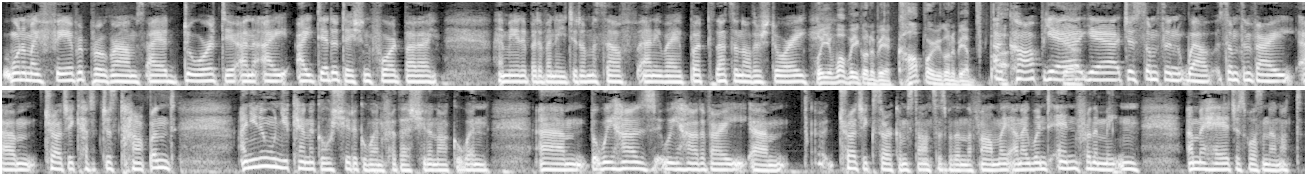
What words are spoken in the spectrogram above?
One of my favourite programmes. I adore it, and I, I did audition for it, but I, I made a bit of an idiot of myself anyway. But that's another story. Well, what were you going to be a cop, or were you going to be a a, a cop? Yeah, yeah, yeah, just something. Well, something very um, tragic had just happened, and you know when you kind of go, should I go in for this? Should I not go in? Um, but we had we had a very um, tragic circumstances within the family, and I went in for the meeting, and my head just wasn't in it.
